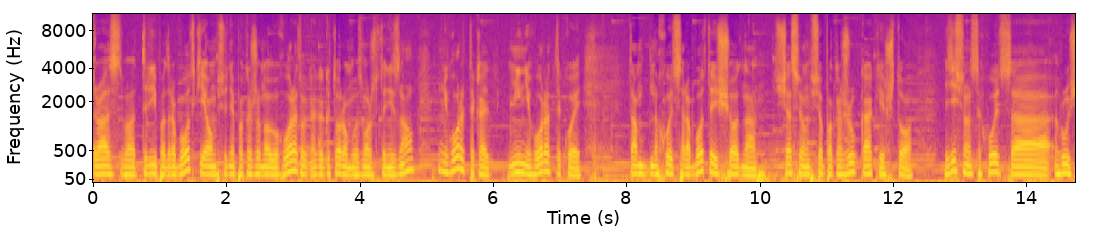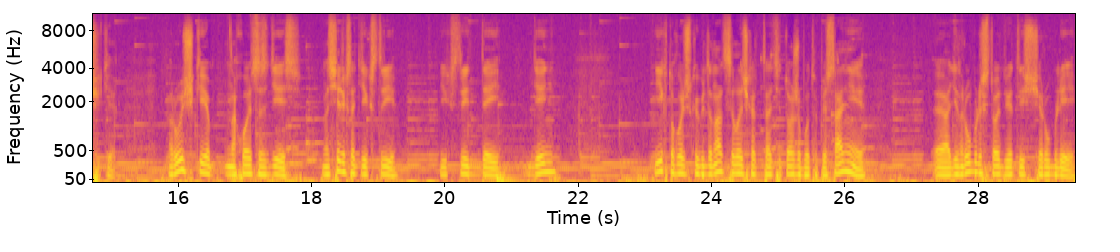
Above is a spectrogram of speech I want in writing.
Раз, два, три подработки. Я вам сегодня покажу новый город, о котором, возможно, кто не знал. Не город такая, мини-город такой. Там находится работа еще одна. Сейчас я вам все покажу, как и что. Здесь у нас находятся грузчики. Грузчики находятся здесь. Серии, кстати, X3. X3 Day. День. И кто хочет купить донат, ссылочка, кстати, тоже будет в описании. Э, 1 рубль стоит 2000 рублей.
